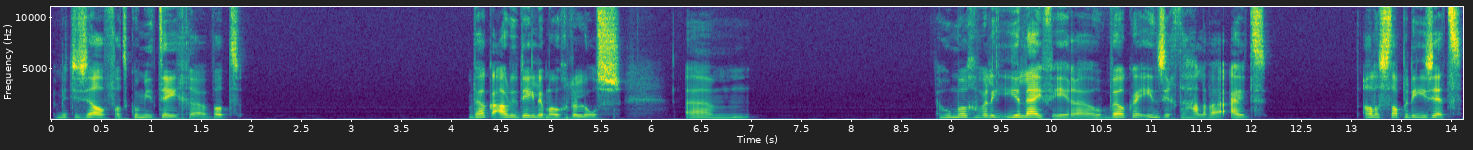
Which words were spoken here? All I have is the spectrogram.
met jezelf? Wat kom je tegen? Wat, welke oude delen mogen er los? Um, hoe mogen we je lijf eren? Welke inzichten halen we uit alle stappen die je zet?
